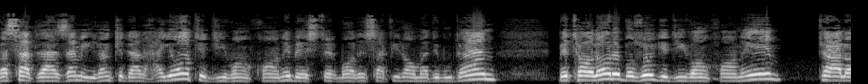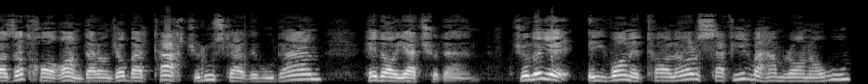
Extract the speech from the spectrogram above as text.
و صدر اعظم ایران که در حیات دیوانخانه به استقبال سفیر آمده بودند به تالار بزرگ دیوانخانه که علازت خاقان در آنجا بر تخت جلوس کرده بودند هدایت شدند. جلوی ایوان تالار سفیر و همران او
